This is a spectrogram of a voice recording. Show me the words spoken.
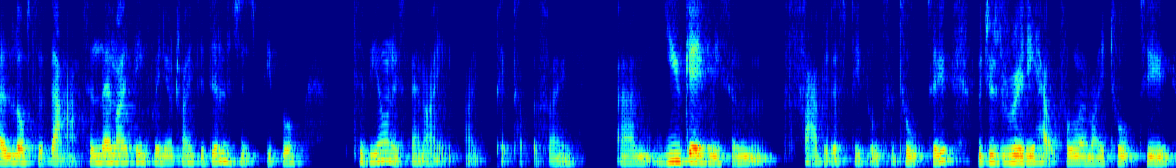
a lot of that and then i think when you're trying to diligence people to be honest, then I, I picked up the phone. Um, you gave me some fabulous people to talk to, which was really helpful. And I talked to,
